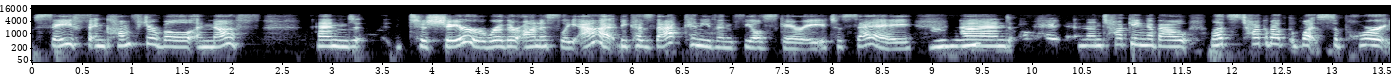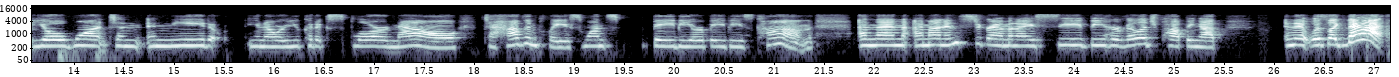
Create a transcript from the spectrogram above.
safe and comfortable enough. And to share where they're honestly at because that can even feel scary to say. Mm-hmm. and okay and then talking about let's talk about what support you'll want and, and need you know or you could explore now to have in place once baby or babies come. And then i'm on instagram and i see be her village popping up and it was like that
